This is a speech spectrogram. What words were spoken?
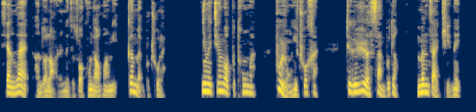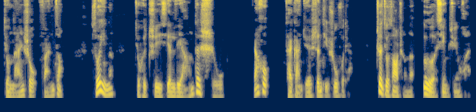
现在很多老人呢就做空调房里根本不出来，因为经络不通啊，不容易出汗，这个热散不掉，闷在体内就难受烦躁，所以呢就会吃一些凉的食物，然后才感觉身体舒服点，这就造成了恶性循环。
